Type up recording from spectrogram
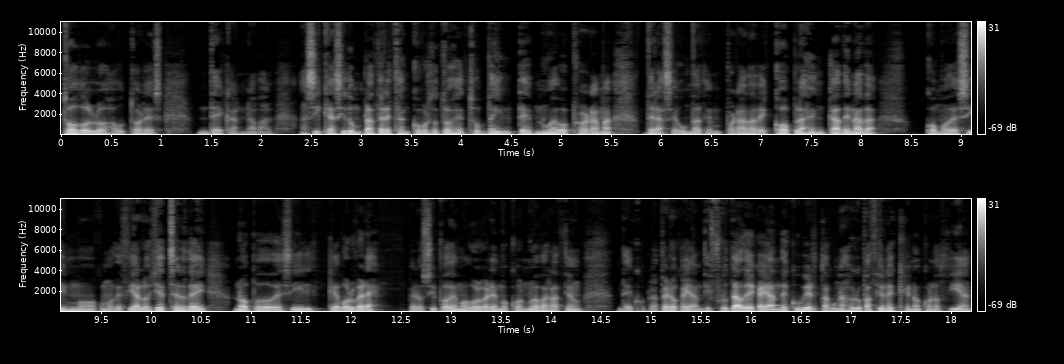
todos los autores de carnaval. Así que ha sido un placer estar con vosotros estos 20 nuevos programas de la segunda temporada de coplas encadenadas. Como decimos, como decía los Yesterday, no puedo decir que volveré pero si podemos volveremos con nueva ración de copla. Espero que hayan disfrutado y que hayan descubierto algunas agrupaciones que no conocían,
